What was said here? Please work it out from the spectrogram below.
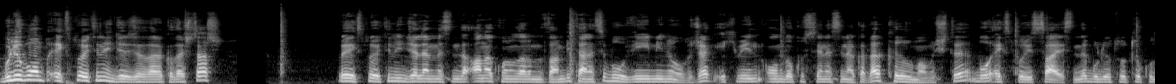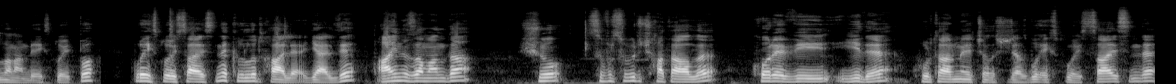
Blue Bomb exploit'ini inceleyeceğiz arkadaşlar. Bu exploit'in incelenmesinde ana konularımızdan bir tanesi bu vMini olacak. 2019 senesine kadar kırılmamıştı. Bu exploit sayesinde Bluetooth'u kullanan bir exploit bu. Bu exploit sayesinde kırılır hale geldi. Aynı zamanda şu 003 hatalı Core V'yi de kurtarmaya çalışacağız bu exploit sayesinde.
